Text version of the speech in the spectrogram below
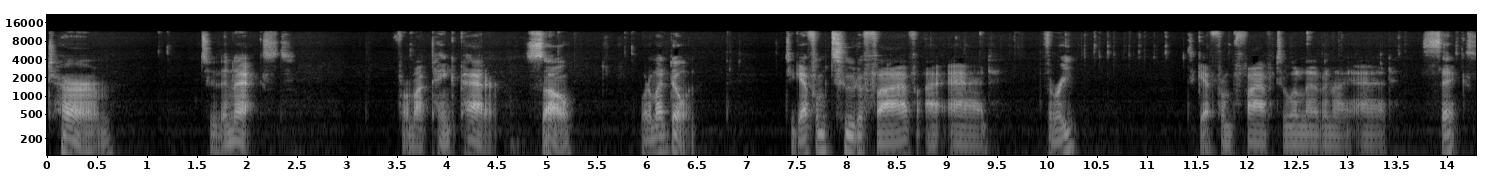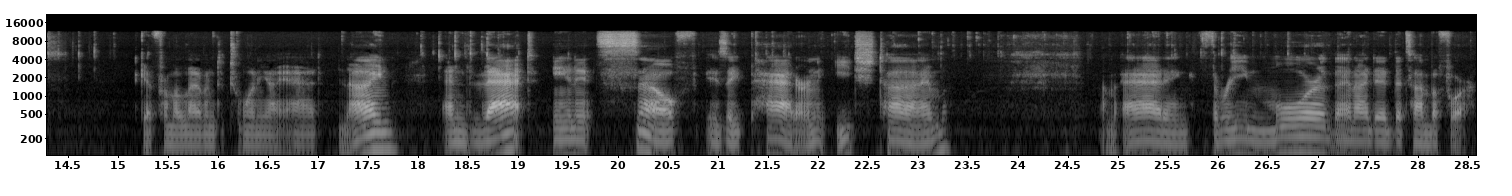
term to the next for my pink pattern? So, what am I doing? To get from 2 to 5, I add 3. To get from 5 to 11, I add 6. To get from 11 to 20, I add 9. And that in itself is a pattern. Each time I'm adding 3 more than I did the time before.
